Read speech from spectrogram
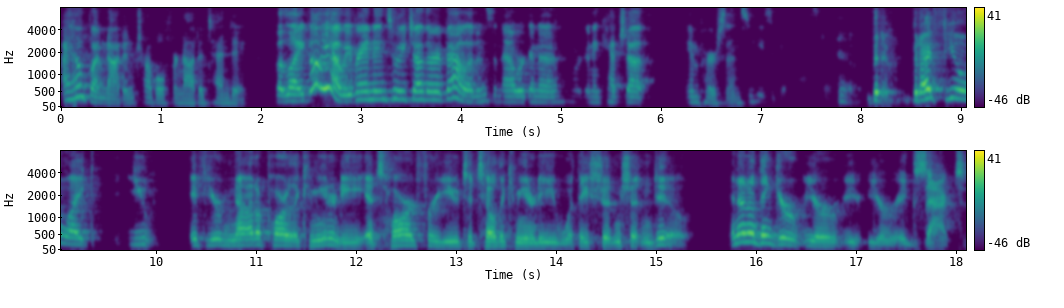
I hope I'm not in trouble for not attending. But like, oh yeah, we ran into each other at Ballad and so now we're gonna we're gonna catch up in person. So he's a good pastor. Yeah. But but I feel like you if you're not a part of the community, it's hard for you to tell the community what they should and shouldn't do. And I don't think your your your- your exact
